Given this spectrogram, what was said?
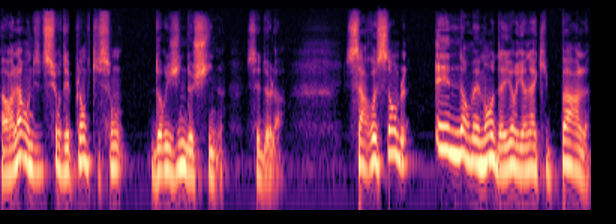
Alors là, on est sur des plantes qui sont d'origine de Chine, ces deux-là. Ça ressemble énormément, d'ailleurs, il y en a qui parlent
